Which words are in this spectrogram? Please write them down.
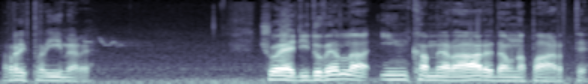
reprimere, cioè di doverla incamerare da una parte,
